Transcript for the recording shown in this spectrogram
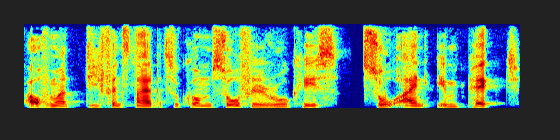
auch wenn wir Defense nachher dazu kommen, so viele Rookies, so ein Impact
